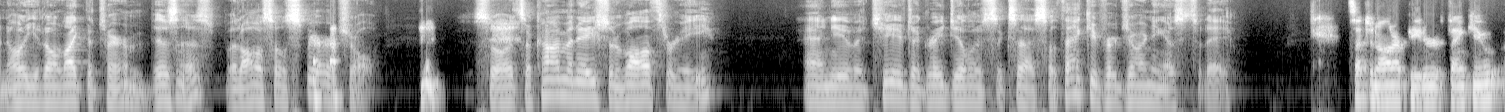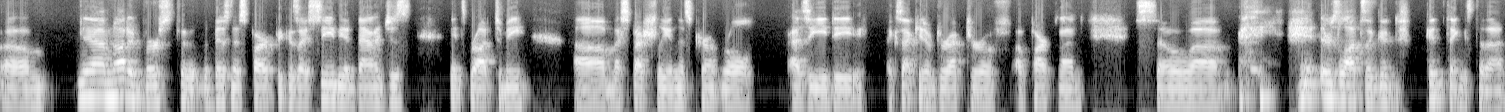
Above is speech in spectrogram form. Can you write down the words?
I know you don't like the term business, but also spiritual. so it's a combination of all three, and you've achieved a great deal of success. So thank you for joining us today. Such an honor, Peter. Thank you. Um, yeah, I'm not adverse to the business part because I see the advantages it's brought to me, um, especially in this current role as ED executive director of, of Parkland. So uh, there's lots of good good things to that.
